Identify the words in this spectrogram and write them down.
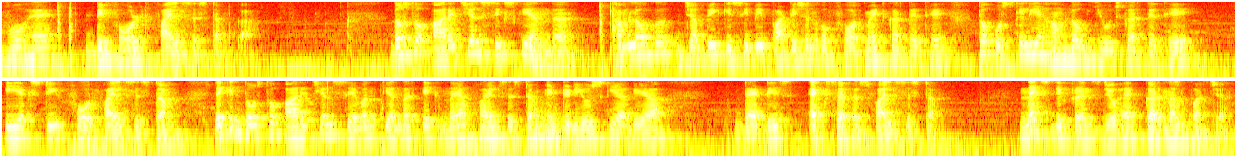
वो है डिफ़ॉल्ट फ़ाइल सिस्टम का। दोस्तों आर एच एल सिक्स के अंदर हम लोग जब भी किसी भी पार्टीशन को फॉर्मेट करते थे तो उसके लिए हम लोग यूज़ करते थे E X T four file system लेकिन दोस्तों आर एच एल सेवन के अंदर एक नया फ़ाइल सिस्टम इंट्रोड्यूस किया गया that is X F S file system next difference जो है kernel version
